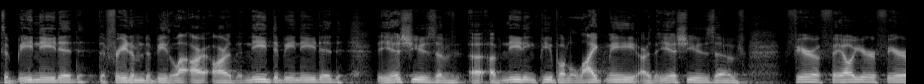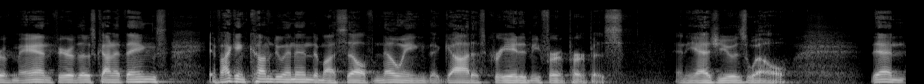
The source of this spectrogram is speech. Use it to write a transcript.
to be needed, the freedom to be, or, or the need to be needed, the issues of, uh, of needing people to like me, or the issues of fear of failure, fear of man, fear of those kind of things, if I can come to an end to myself knowing that God has created me for a purpose, and He has you as well, then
